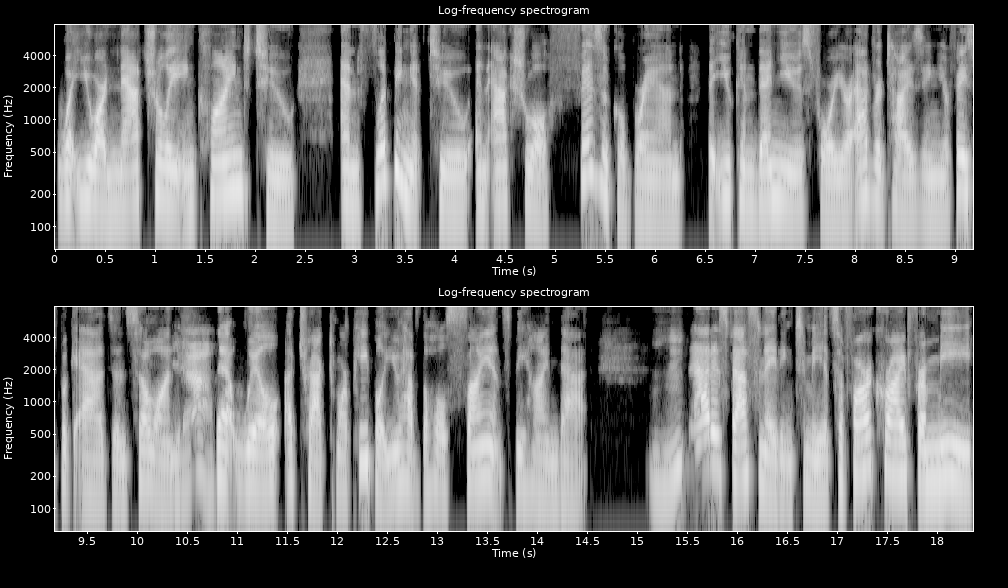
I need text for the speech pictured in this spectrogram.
what you are naturally inclined to and flipping it to an actual physical brand that you can then use for your advertising, your Facebook ads, and so on yeah. that will attract more people. You have the whole science behind that. Mm-hmm. That is fascinating to me. It's a far cry from me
